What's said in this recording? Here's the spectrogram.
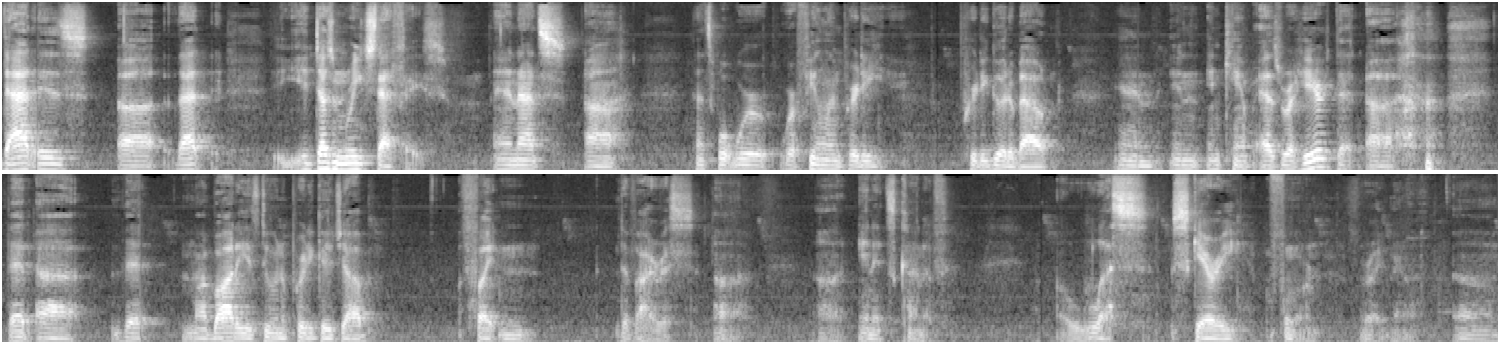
that is uh, that it doesn't reach that phase, and that's uh, that's what we're we're feeling pretty pretty good about in in in Camp Ezra here. That uh, that uh, that my body is doing a pretty good job fighting the virus uh, uh, in its kind of less scary form right now. Um,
